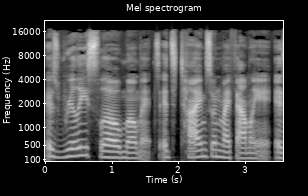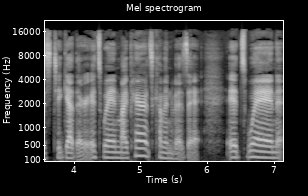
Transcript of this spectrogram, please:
It was really slow moments. It's times when my family is together. It's when my parents come and visit. It's when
